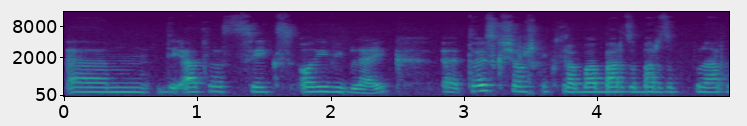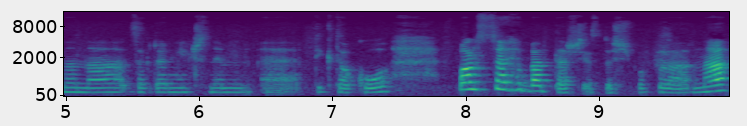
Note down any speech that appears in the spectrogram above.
em, The Atlas Six Olivia Blake. E, To jest książka, która była bardzo, bardzo popularna na zagranicznym e, TikToku. W Polsce chyba też jest dość popularna,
